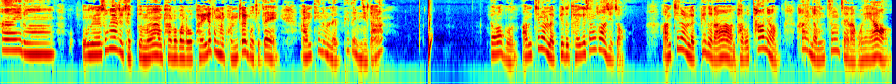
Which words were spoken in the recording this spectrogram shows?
하이룽. 오늘 소개해줄 제품은 바로 바로 반려동물 관절 보조제 Antinol Rapid입니다. 여러분, Antinol Rapid 되게 생소하시죠? Antinol Rapid란 바로 천연 항염증제라고 해요.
